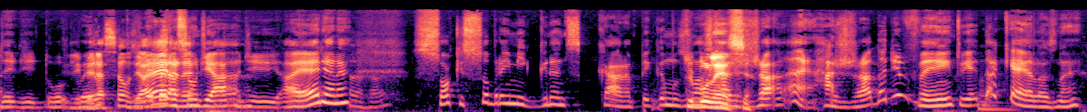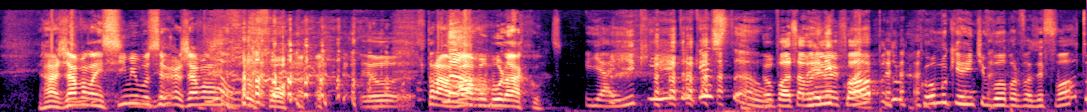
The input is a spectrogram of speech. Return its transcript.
de, de- do- Liberação de aérea, liberação né? de, a- de aérea, né? Só que sobre imigrantes, cara, pegamos Turbulência. umas raja, é, rajada de vento e é daquelas, né? Rajava lá em cima e você rajava lá por fora. Eu, Travava Não. o buraco. E aí que entra a questão. Não passava o helicóptero, como que a gente voa para fazer foto?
